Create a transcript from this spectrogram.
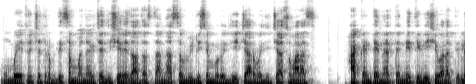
मुंबई येथून छत्रपती संभाजीनगरच्या दिशेने जात असताना सव्वीस डिसेंबर रोजी चार वाजेच्या सुमारास हा कंटेनर त्यांनी तिडी शिवारातील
